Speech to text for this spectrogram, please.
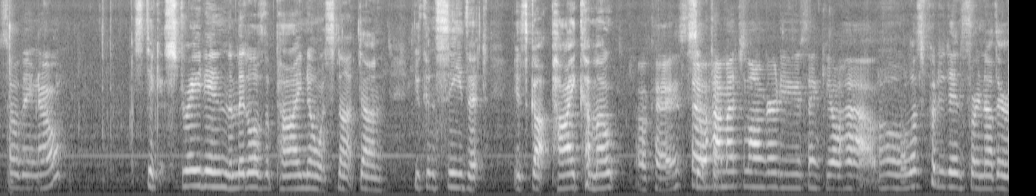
so they know. Stick it straight in the middle of the pie. No, it's not done. You can see that it's got pie come out. Okay, so, So how much longer do you think you'll have? Oh, let's put it in for another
